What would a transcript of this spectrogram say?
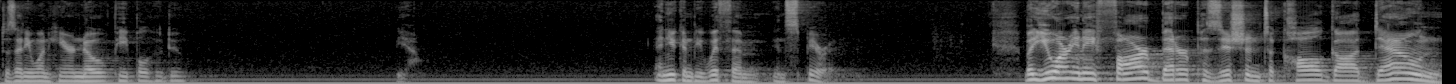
Does anyone here know people who do? And you can be with them in spirit. But you are in a far better position to call God down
